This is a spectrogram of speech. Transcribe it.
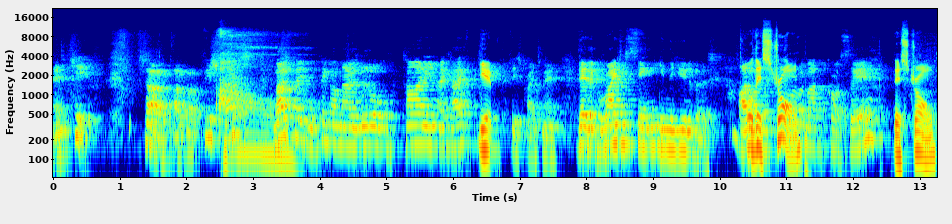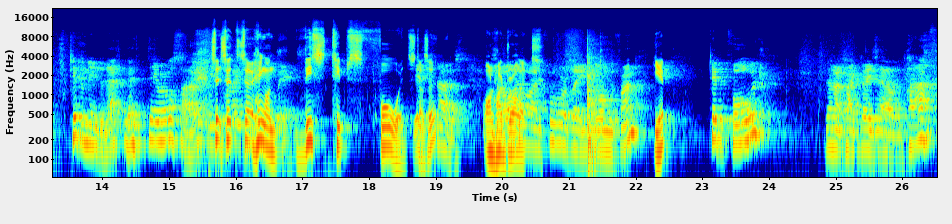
and tip. So I've got fish crates. Oh. Most people pick on those little tiny, okay, Yep. fish crates, man. They're the greatest thing in the universe. I Well, they're strong. Them up across there, They're strong. tip them into that. They're- They're also. So, so, so hang on. This tips forwards, Yes, does it? it does. On So hydraulics. four of these along the front, Yep. tip it forward, then I take these out of the path.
